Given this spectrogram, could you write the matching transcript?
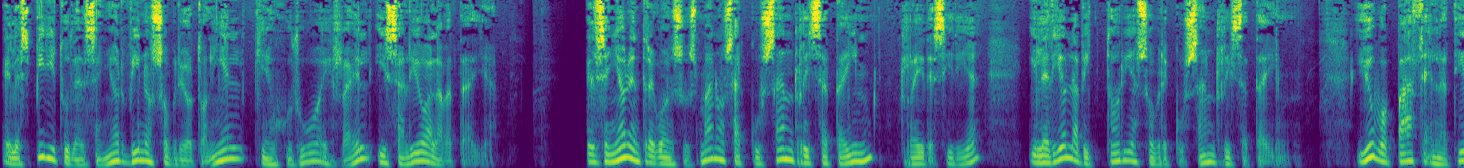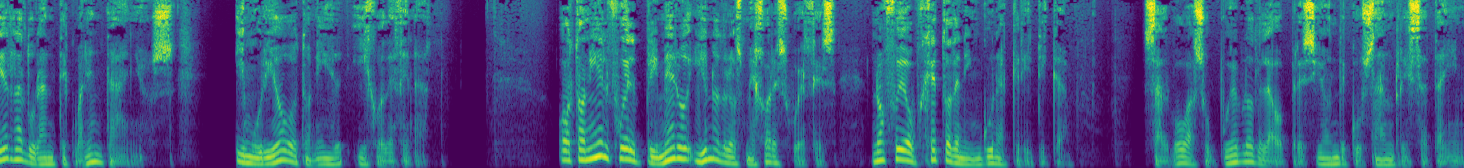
El Espíritu del Señor vino sobre Otoniel, quien judúo a Israel, y salió a la batalla. El Señor entregó en sus manos a Cusán Risataim, rey de Siria, y le dio la victoria sobre Cusán Risataim. Y hubo paz en la tierra durante cuarenta años. Y murió Otoniel, hijo de Cenaz. Otoniel fue el primero y uno de los mejores jueces. No fue objeto de ninguna crítica. Salvó a su pueblo de la opresión de Cusán Risataim.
